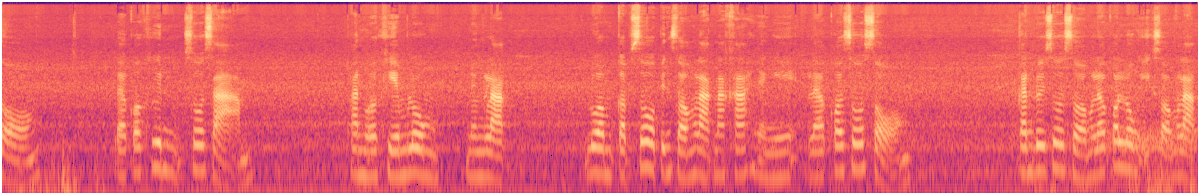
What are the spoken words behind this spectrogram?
สองแล้วก็ขึ้นโซ่สามพันหัวเข็มลงหนึ่งหลัก รวมกับโซ่เป็นสองหลักนะคะ อย่างนี้แล้วก็โซ่สองกันด้วยโซ่สองแล้วก็ลงอีกสองหลัก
